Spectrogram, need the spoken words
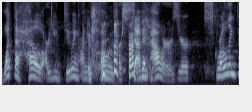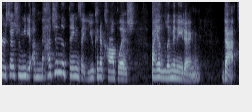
what the hell are you doing on your phone for seven hours? You're scrolling through social media. Imagine the things that you can accomplish by eliminating that.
